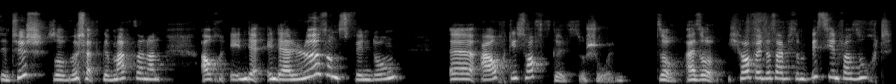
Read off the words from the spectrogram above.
den Tisch, so wird das gemacht, sondern auch in der, in der Lösungsfindung äh, auch die Soft Skills zu schulen. So, also ich hoffe, das habe ich so ein bisschen versucht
